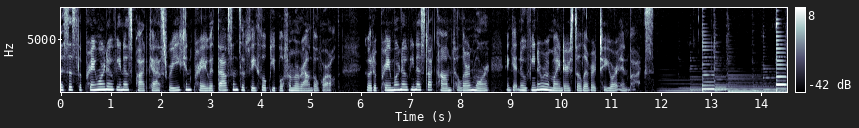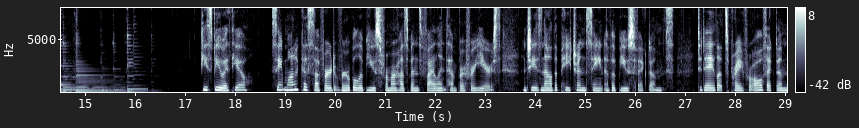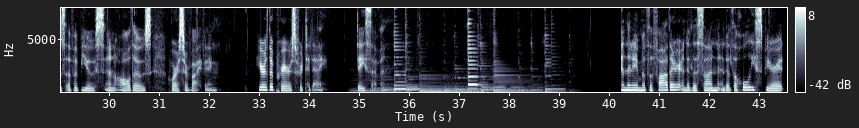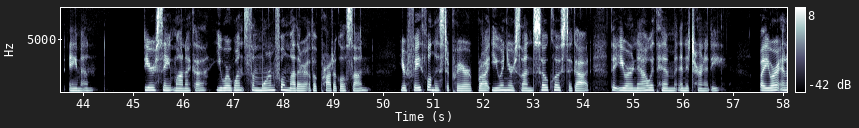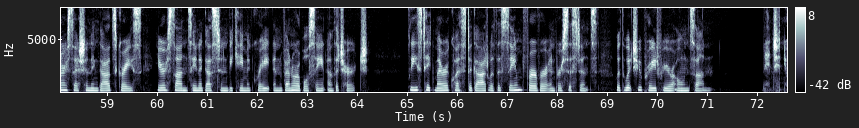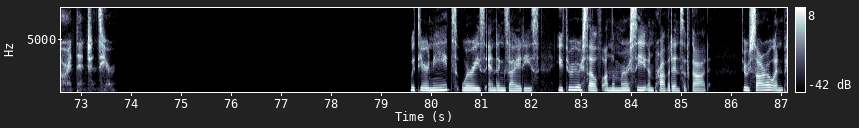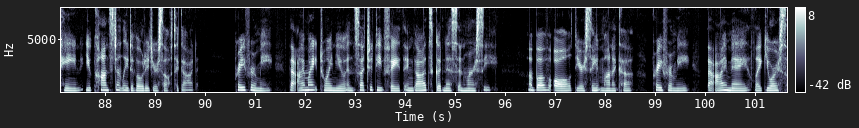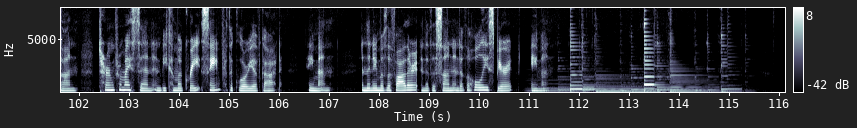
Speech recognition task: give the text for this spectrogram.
This is the Pray More Novenas podcast where you can pray with thousands of faithful people from around the world. Go to praymorenovenas.com to learn more and get novena reminders delivered to your inbox. Peace be with you. St. Monica suffered verbal abuse from her husband's violent temper for years, and she is now the patron saint of abuse victims. Today, let's pray for all victims of abuse and all those who are surviving. Here are the prayers for today, day 7. In the name of the Father, and of the Son, and of the Holy Spirit, Amen. Dear Saint Monica, you were once the mournful mother of a prodigal son. Your faithfulness to prayer brought you and your son so close to God that you are now with him in eternity. By your intercession and God's grace, your son, St. Augustine, became a great and venerable saint of the Church. Please take my request to God with the same fervor and persistence with which you prayed for your own son. Mention your intentions here. With your needs, worries, and anxieties, you threw yourself on the mercy and providence of God. Through sorrow and pain, you constantly devoted yourself to God. Pray for me that I might join you in such a deep faith in God's goodness and mercy. Above all, dear Saint Monica, pray for me that I may, like your Son, turn from my sin and become a great saint for the glory of God. Amen. In the name of the Father, and of the Son, and of the Holy Spirit. Amen.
